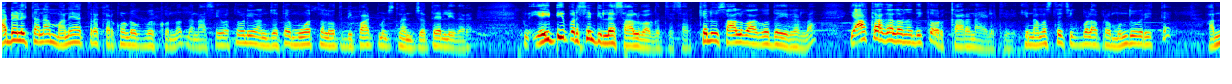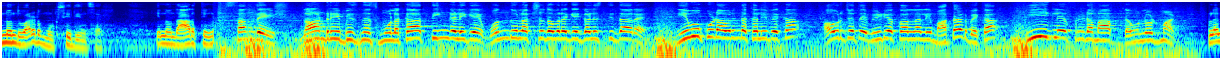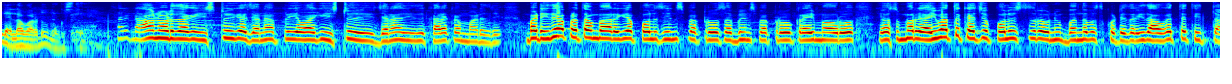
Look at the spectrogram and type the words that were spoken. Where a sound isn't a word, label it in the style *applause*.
ಆಡಳಿತನ ಮನೆ ಹತ್ರ ಕರ್ಕೊಂಡು ಹೋಗಬೇಕು ಅನ್ನೋದು ನನ್ನ ಆಸೆ. ಇವತ್ತು ನೋಡಿ ನನ್ನ ಜೊತೆ ಮೂವತ್ತು ನಲ್ವತ್ತು ಡಿಪಾರ್ಟ್ಮೆಂಟ್ಸ್ ನನ್ನ ಜೊತೆಯಲ್ಲಿದ್ದಾರೆ. ಏಯ್ಟಿ ಪರ್ಸೆಂಟ್ ಇಲ್ಲೇ ಸಾಲ್ವ್ ಆಗುತ್ತೆ ಸರ್. ಕೆಲವು ಸಾಲ್ವ್ ಆಗೋದೇ ಇರಲ್ಲ. ಯಾಕಾಗಲ್ಲ ಅನ್ನೋದಕ್ಕೆ ಅವ್ರ ಕಾರಣ ಹೇಳ್ತೀವಿ. ಈ ನಮಸ್ತೆ ಚಿಕ್ಕಬಳ್ಳಾಪುರ ಮುಂದುವರಿಯುತ್ತೆ. ಹನ್ನೊಂದು ವಾರ್ಡ್ ಮುಗಿಸಿದ್ದೀನಿ ಸರ್. ಇನ್ನೊಂದು ಆರು ತಿಂಗಳು ಸಂದೇಶ್ ಲಾಂಡ್ರಿ ಬಿಸ್ನೆಸ್ ಮೂಲಕ ತಿಂಗಳಿಗೆ ಒಂದು ಲಕ್ಷದವರೆಗೆ ಗಳಿಸ್ತಿದ್ದಾರೆ. ನೀವು ಕೂಡ ಅವರಿಂದ ಕಲಿಬೇಕಾ? ಅವ್ರ ಜೊತೆ ವಿಡಿಯೋ ಕಾಲ್ನಲ್ಲಿ ಮಾತಾಡಬೇಕಾ? ಈಗಲೇ ಫ್ರೀಡಮ್ ಆ್ಯಪ್ ಡೌನ್ಲೋಡ್ ಮಾಡಿ. ಎಲ್ಲ ವಾರ್ಡು ಮುಗಿಸ್ತೀನಿ. ಸರ್ ನಾವು ನೋಡಿದಾಗ ಇಷ್ಟು ಈಗ ಜನಪ್ರಿಯವಾಗಿ ಇಷ್ಟು ಜನ ಇದು ಕಾರ್ಯಕ್ರಮ ಮಾಡಿದ್ರಿ. ಬಟ್ ಇದೇ ಪ್ರಥಮ ಬಾರಿಗೆ police inspector sub inspector crime ಅವರು ಇವಾಗ ಸುಮಾರು ಐವತ್ತಕ್ಕೆ ಹೆಚ್ಚು ಪೊಲೀಸರು ನೀವು ಬಂದೋಬಸ್ತ್ ಕೊಟ್ಟಿದ್ದಾರೆ. ಇದು ಅಗತ್ಯತೆ ಇತ್ತ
